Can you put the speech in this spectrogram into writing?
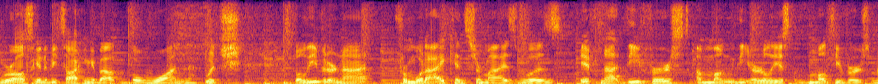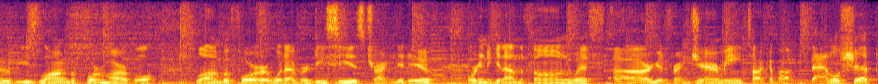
We're also going to be talking about The One, which believe it or not, from what I can surmise, was, if not the first, among the earliest multiverse movies, long before Marvel, long before whatever DC is trying to do. We're going to get on the phone with uh, our good friend Jeremy, talk about Battleship,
